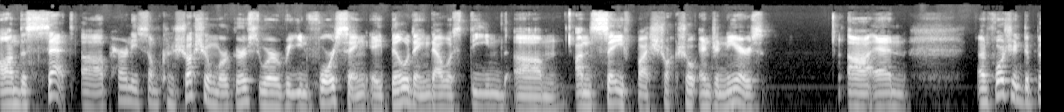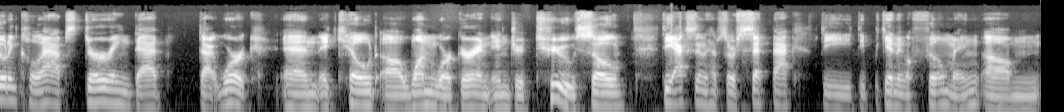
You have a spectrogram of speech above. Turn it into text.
on the set, uh, apparently some construction workers were reinforcing a building that was deemed um, unsafe by structural engineers, uh, and unfortunately, the building collapsed during that that work, and it killed uh, one worker and injured two. So the accident has sort of set back the the beginning of filming. Um,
